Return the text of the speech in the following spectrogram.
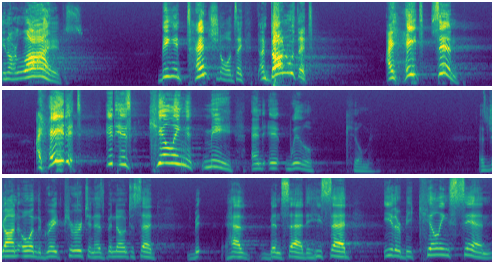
in our lives. Being intentional and say, I'm done with it. I hate sin. I hate it. It is killing me, and it will kill me. As John Owen, the great Puritan, has been known to said, has been said, he said, either be killing sin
